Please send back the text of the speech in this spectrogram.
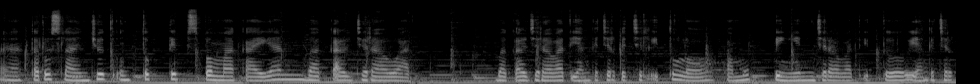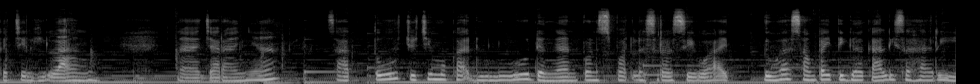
Nah, terus lanjut untuk tips pemakaian bakal jerawat bakal jerawat yang kecil-kecil itu loh. Kamu pingin jerawat itu yang kecil-kecil hilang. Nah caranya satu cuci muka dulu dengan Pond Spotless Rosy White 2-3 kali sehari.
